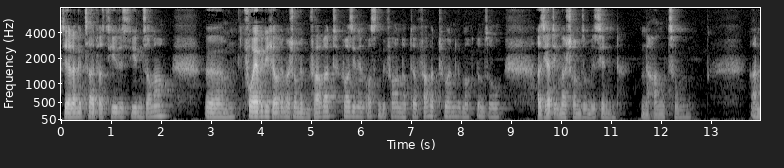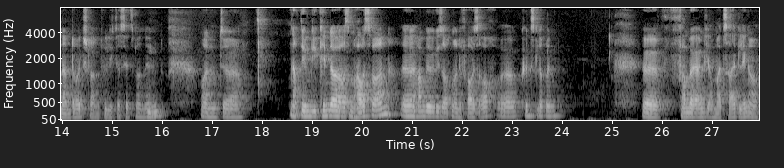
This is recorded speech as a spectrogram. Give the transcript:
sehr lange Zeit, fast jedes, jeden Sommer. Ähm, vorher bin ich auch immer schon mit dem Fahrrad quasi in den Osten gefahren, habe da Fahrradtouren gemacht und so. Also ich hatte immer schon so ein bisschen einen Hang zum anderen Deutschland, will ich das jetzt mal nennen. Mhm. Und äh, nachdem die Kinder aus dem Haus waren, äh, haben wir gesagt, meine Frau ist auch äh, Künstlerin. Äh, haben wir eigentlich auch mal Zeit, länger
